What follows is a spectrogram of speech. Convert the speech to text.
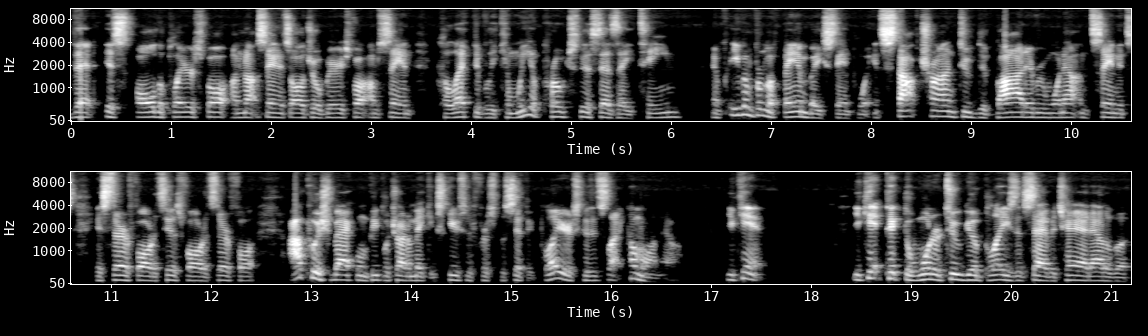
that it's all the players' fault. I'm not saying it's all Joe Barry's fault. I'm saying collectively, can we approach this as a team? And even from a fan base standpoint, and stop trying to divide everyone out and saying it's it's their fault, it's his fault, it's their fault. I push back when people try to make excuses for specific players because it's like, come on now, you can't you can't pick the one or two good plays that Savage had out of a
